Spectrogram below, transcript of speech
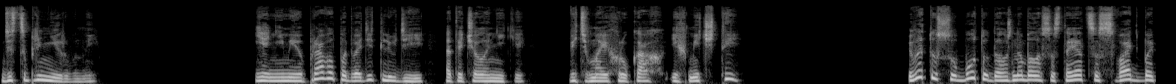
дисциплинированной?» «Я не имею права подводить людей», — отвечала Ники. «Ведь в моих руках их мечты». В эту субботу должна была состояться свадьба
